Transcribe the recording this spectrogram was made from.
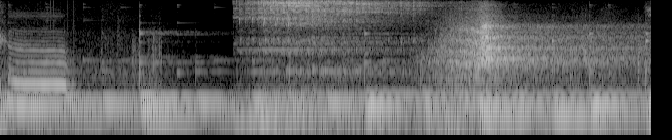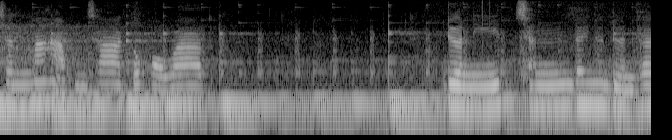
คือ ฉันมาหาคุณชาติก็เพราะว่า เดือนนี้ฉันได้เงินเดือนแค่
